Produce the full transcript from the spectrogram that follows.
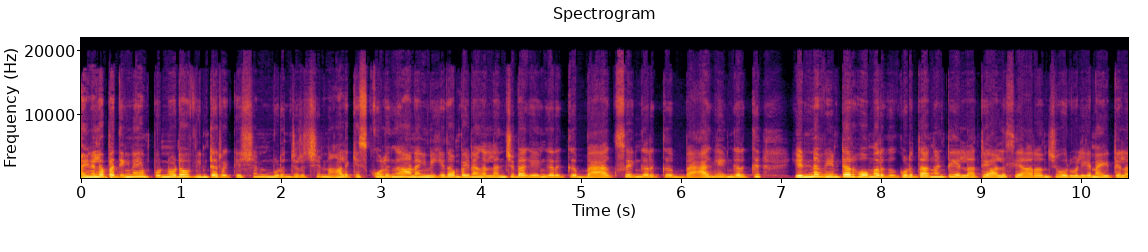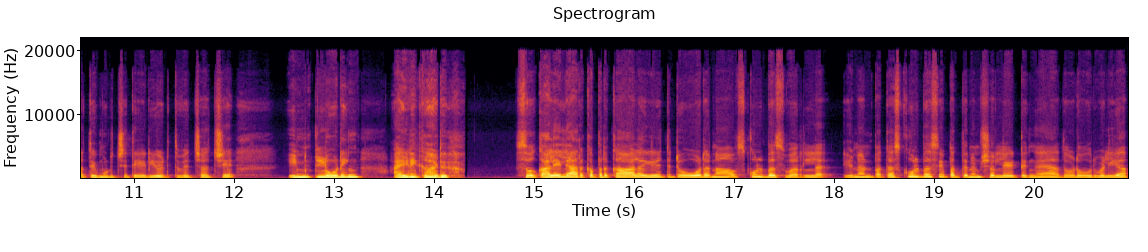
ஃபைனலாக பார்த்தீங்கன்னா, என் பொண்ணோட வின்டர் வெக்கேஷன் முடிஞ்சிருச்சு. நாளைக்கு ஸ்கூலுங்க. ஆனால் இன்றைக்கி தான் போய் நாங்கள் லஞ்ச் பேக் எங்கே இருக்குது பேக்ஸ் எங்கே இருக்குது பேக் எங்கே இருக்குது என்ன வின்டர் ஹோம் ஒர்க்கு கொடுத்தாங்கன்ட்டு எல்லாத்தையும் அலசி ஆரம்பிச்சு ஒரு வழியாக நைட் எல்லாத்தையும் முடிச்சு தேடி எடுத்து வச்சாச்சு. இன்க்ளூடிங் ஐடி கார்டு. ஸோ காலையில் அறக்க பறக்க ஆளை இழுத்துட்டு ஓடனா ஸ்கூல் பஸ் வரல. என்னன்னு பார்த்தா, ஸ்கூல் பஸ்ஸே 10 நிமிஷம் லேட்டுங்க. அதோட ஒரு வழியாக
